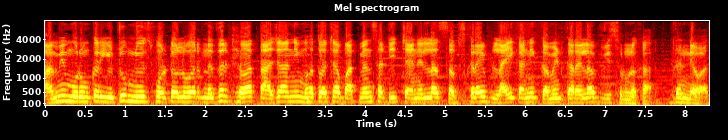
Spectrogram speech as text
आम्ही मुरुमकर यूट्यूब न्यूज पोर्टलवर नजर ठेवा. ताज्या आणि महत्त्वाच्या बातम्यांसाठी चॅनेलला सबस्क्राईब लाईक आणि कमेंट करायला विसरू नका. धन्यवाद.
